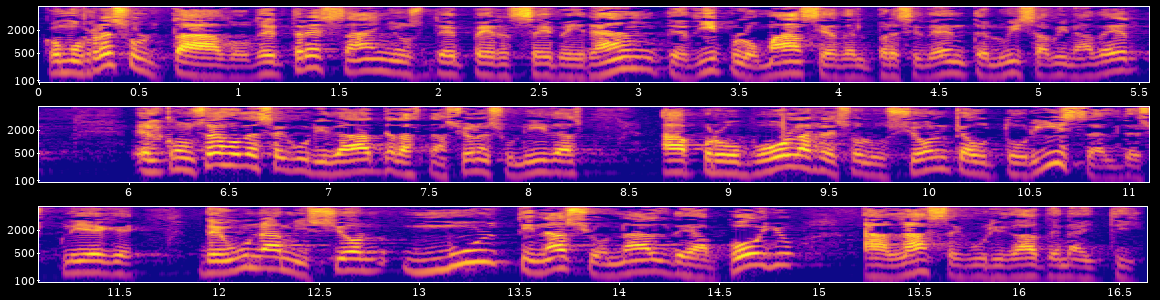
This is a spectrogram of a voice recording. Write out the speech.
como resultado de tres años de perseverante diplomacia del presidente Luis Abinader, el Consejo de Seguridad de las Naciones Unidas aprobó la resolución que autoriza el despliegue de una misión multinacional de apoyo a la seguridad en Haití.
